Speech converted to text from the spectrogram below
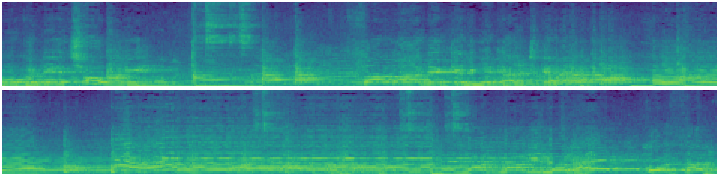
भूखने छोड़ी। सब आने के लिए कष्ट करें। लोग हैं, वो सब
